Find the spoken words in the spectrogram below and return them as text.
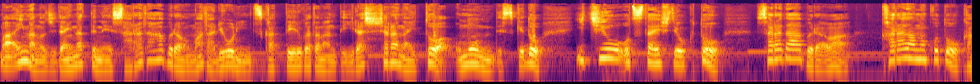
まあ、今の時代になってね、サラダ油をまだ料理に使っている方なんていらっしゃらないとは思うんですけど、一応お伝えしておくと、サラダ油は体のことを考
